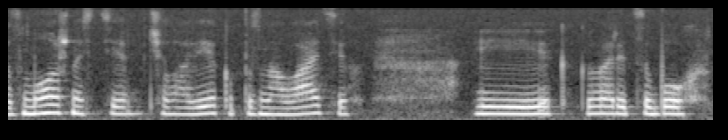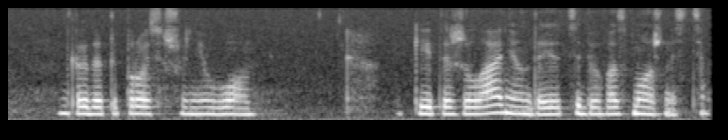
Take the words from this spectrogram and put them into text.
возможности человека, познавать их. И, как говорится, Бог, когда ты просишь у Него какие-то желания, Он дает тебе возможности.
